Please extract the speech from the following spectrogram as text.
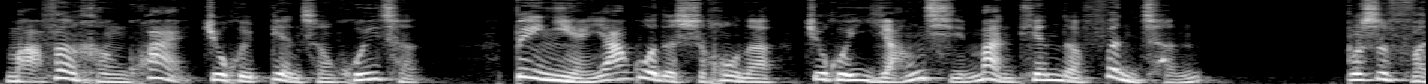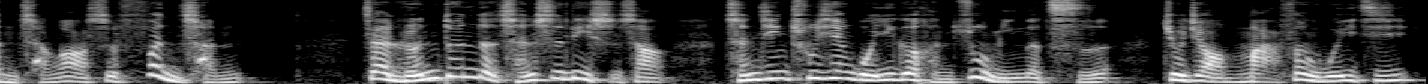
马粪很快就会变成灰尘，被碾压过的时候呢，就会扬起漫天的粪尘。不是粉尘啊，是粪尘。在伦敦的城市历史上，曾经出现过一个很著名的词，就叫马粪危机。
